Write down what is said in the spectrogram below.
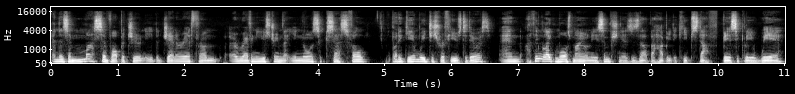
and there's a massive opportunity to generate from a revenue stream that you know is successful but again, we just refuse to do it. And I think, like most, my only assumption is is that they're happy to keep staff basically away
